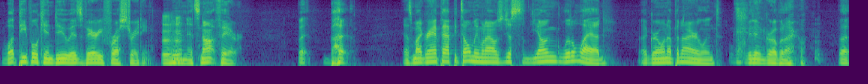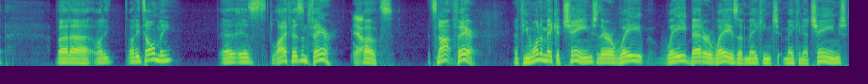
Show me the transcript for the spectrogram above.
what people can do is very frustrating Mm-hmm. and it's not fair. But but as my grandpappy told me when I was just a young little lad, uh, growing up in Ireland. We didn't grow up in Ireland, but but uh, what he what he told me is life isn't fair, Yeah. folks. It's not fair. If you want to make a change, there are way way better ways of making making a change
